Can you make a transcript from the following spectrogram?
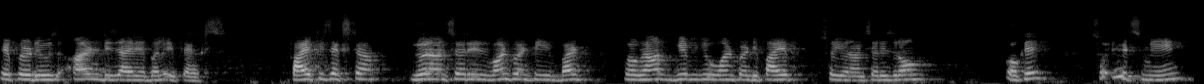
it produce undesirable effects 5 is extra your answer is 120 but programs gives you 125 so your answer is wrong okay so it's mean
